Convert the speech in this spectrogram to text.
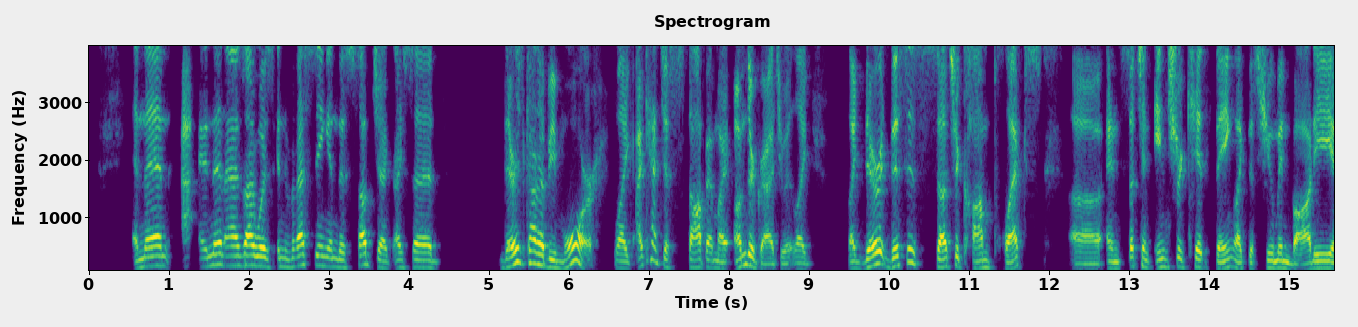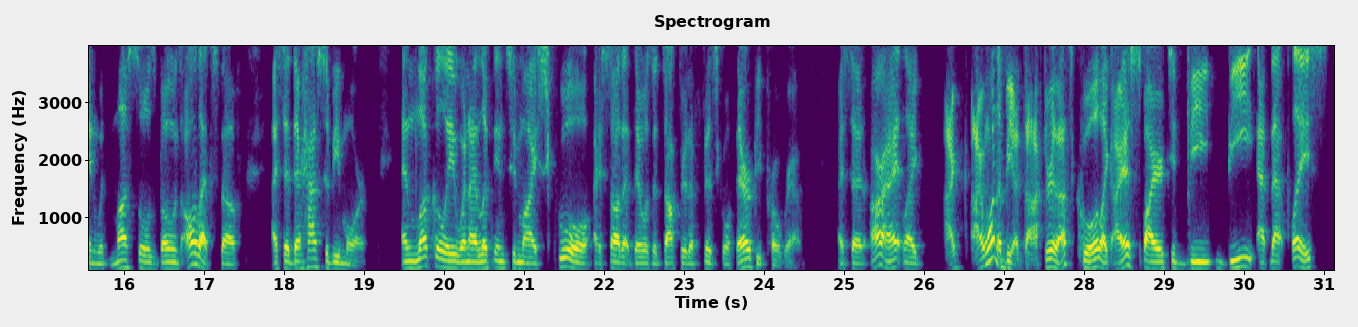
And then and then as i was investing in this subject i said there's got to be more. Like i can't just stop at my undergraduate. Like like there this is such a complex uh, and such an intricate thing like this human body and with muscles bones all that stuff. I said there has to be more and luckily, when I looked into my school, I saw that there was a doctorate of physical therapy program. I said, all right, like I, I want to be a doctor. That's cool. Like I aspire to be be at that place.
